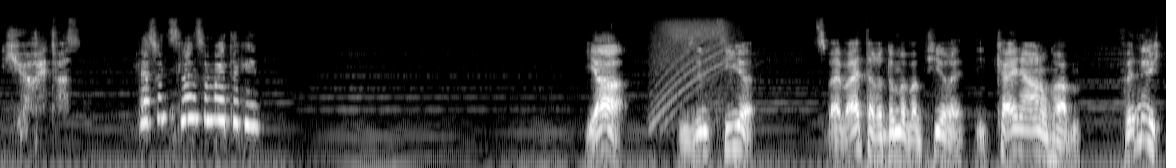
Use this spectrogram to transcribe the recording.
ich höre etwas. Lass uns langsam weitergehen. Ja, sie sind hier. Zwei weitere dumme Vampire, die keine Ahnung haben. Vernicht!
